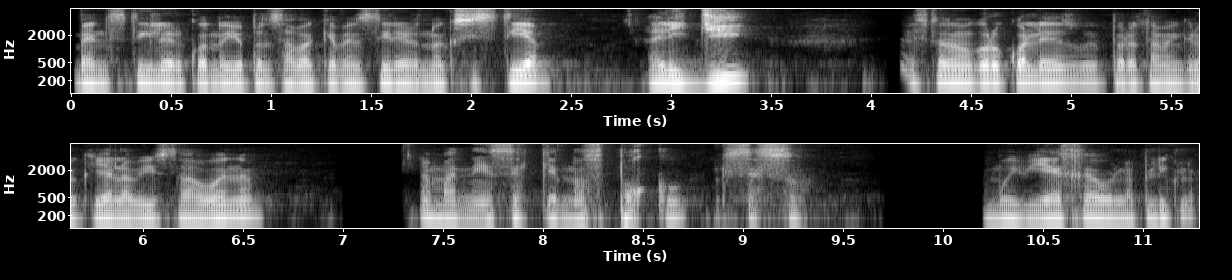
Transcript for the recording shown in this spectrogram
Ben Stiller cuando yo pensaba que Ben Stiller no existía. Ali G. Esta no me acuerdo cuál es, güey, pero también creo que ya la vi, estaba buena. Amanece, que no es poco. ¿Qué es eso? Muy vieja, o la película.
